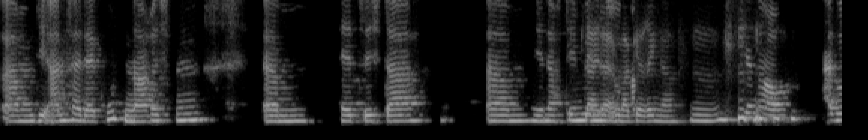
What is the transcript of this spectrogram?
ähm, die Anzahl der guten Nachrichten ähm, hält sich da ähm, je nachdem. Leider so immer geringer. Hm. Genau. Also,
